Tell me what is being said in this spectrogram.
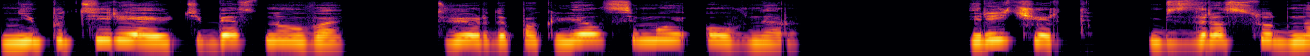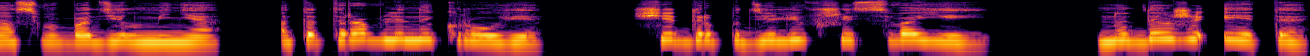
«Не потеряю тебя снова», — твердо поклялся мой Овнер. Ричард безрассудно освободил меня от отравленной крови, щедро поделившись своей. Но даже это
